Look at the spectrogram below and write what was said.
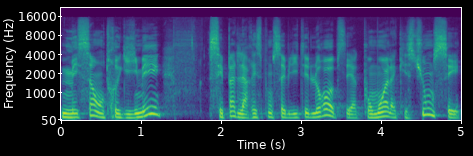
Mais ça, entre guillemets, c'est pas de la responsabilité de l'Europe. C'est-à-dire que pour moi, la question, c'est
